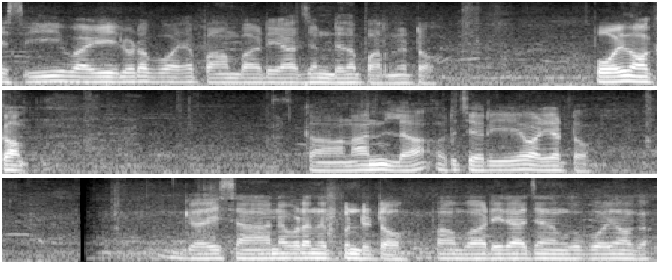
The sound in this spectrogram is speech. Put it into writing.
ഗേസ് ഈ വഴിയിലൂടെ പോയ പാമ്പാടി രാജ ഉണ്ടെന്ന് പറഞ്ഞിട്ടോ പോയി നോക്കാം. കാണാനില്ല. ഒരു ചെറിയ വഴി കേട്ടോ ഗൈസ് ആന ഇവിടെ നിൽപ്പുണ്ട് കേട്ടോ പാമ്പാടി രാജ നമുക്ക് പോയി നോക്കാം.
